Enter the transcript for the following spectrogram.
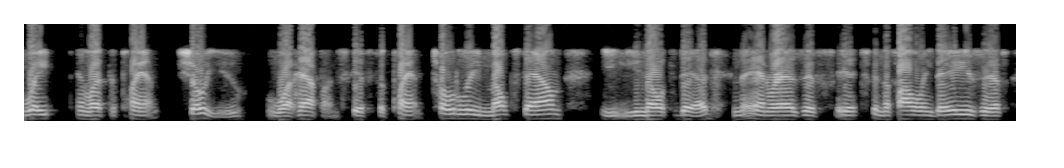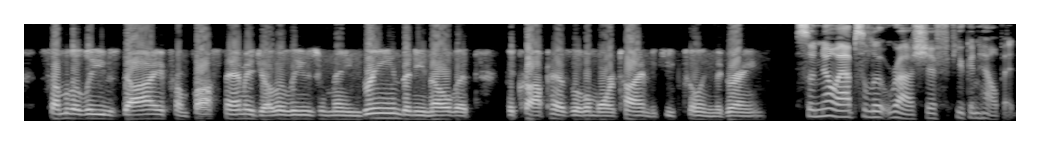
wait and let the plant show you what happens. If the plant totally melts down, you, know it's dead. And, and whereas if it's in the following days, if some of the leaves die from frost damage, other leaves remain green, then you know that the crop has a little more time to keep filling the grain. So, no absolute rush if you can help it.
